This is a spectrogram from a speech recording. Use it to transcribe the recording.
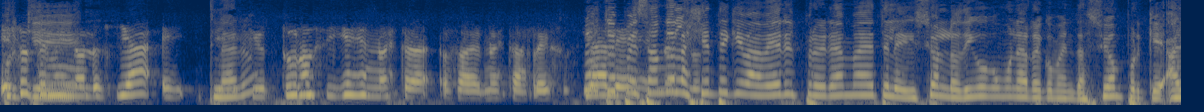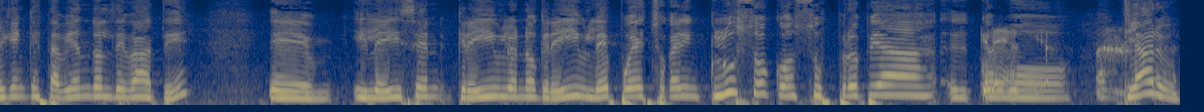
Esa terminología, eh, claro. si tú nos sigues en, nuestra, o sea, en nuestras redes sociales... No, estoy pensando en la gente que va a ver el programa de televisión, lo digo como una recomendación, porque alguien que está viendo el debate eh, y le dicen creíble o no creíble, puede chocar incluso con sus propias, eh, como, claro,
